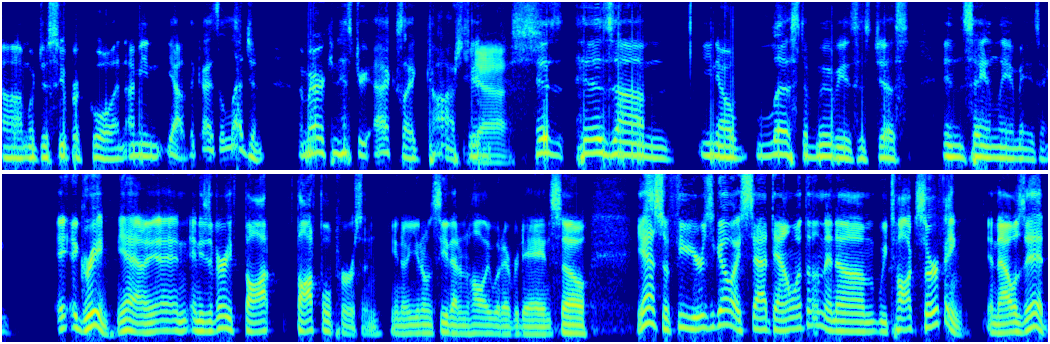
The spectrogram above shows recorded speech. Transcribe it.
um, which is super cool. And I mean, yeah, the guy's a legend. American History X, like, gosh, dude, yes. his his um, you know, list of movies is just insanely amazing. A- Agreed. Yeah, and and he's a very thought thoughtful person. You know, you don't see that in Hollywood every day. And so, yeah, so a few years ago, I sat down with him and um, we talked surfing, and that was it.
